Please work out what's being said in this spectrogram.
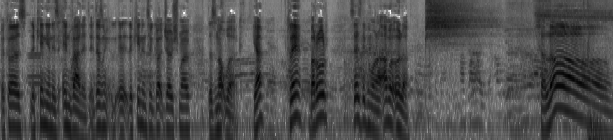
because the kinyan is invalid. It doesn't. Uh, the kinyan to Joe Shmo does not work. Yeah, clear, barur. Says the Gemara, Amma Ula. Shalom.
